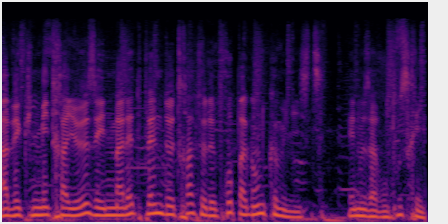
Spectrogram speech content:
avec une mitrailleuse et une mallette pleine de tracts de propagande communiste. Et nous avons tous ri.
